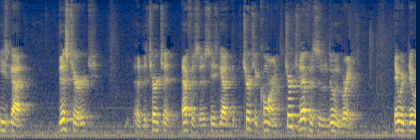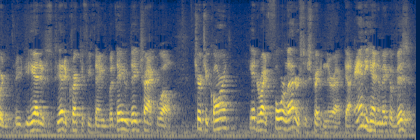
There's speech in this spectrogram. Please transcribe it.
He's got this church, uh, the church at Ephesus. He's got the church at Corinth. The church at Ephesus was doing great. They were they were he had to, he had to correct a few things, but they they tracked well. Church at Corinth, he had to write four letters to straighten their act out, and he had to make a visit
